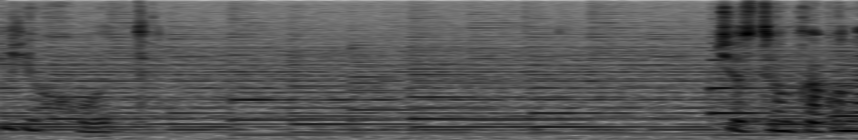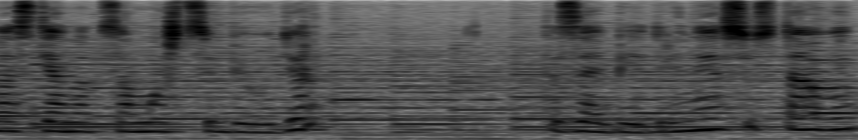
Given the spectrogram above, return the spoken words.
Переход. Чувствуем, как у нас тянутся мышцы бедер тазобедренные суставы,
